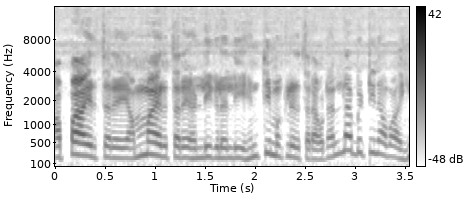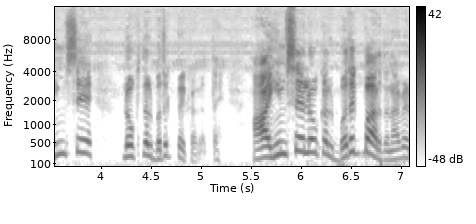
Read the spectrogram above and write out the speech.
ಅಪ್ಪ ಇರ್ತಾರೆ, ಅಮ್ಮ ಇರ್ತಾರೆ, ಹಳ್ಳಿಗಳಲ್ಲಿ ಹೆಂಡತಿ ಮಕ್ಕಳು ಇರ್ತಾರೆ. ಅವನ್ನೆಲ್ಲ ಬಿಟ್ಟು ನಾವು ಆ ಹಿಂಸೆ ಲೋಕದಲ್ಲಿ ಬದುಕಬೇಕಾಗತ್ತೆ. ಆ ಹಿಂಸೆ ಲೋಕಲ್ಲಿ ಬದುಕಬಾರ್ದು. ನಾವೇ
